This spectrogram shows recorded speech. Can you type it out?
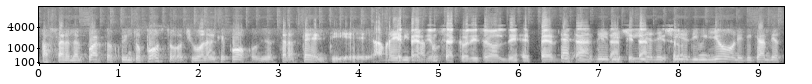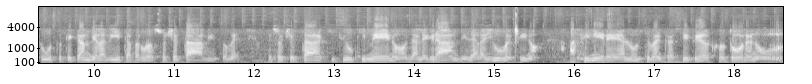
passare dal quarto al quinto posto ci vuole anche poco, bisogna stare attenti. Eh, avrei e evitato... perdi un sacco di soldi e perdi eh, tanti, perdi tanti, decine, tanti decine soldi. di milioni, ti cambia tutto, ti cambia la vita per una società, visto che le società chi più chi meno, dalle grandi, dalla Juve fino a finire all'ultima in classifica del Crotone non,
